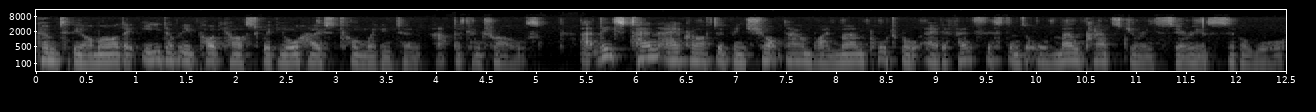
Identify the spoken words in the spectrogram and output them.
Welcome to the Armada EW podcast with your host Tom Withington at the controls. At least 10 aircraft have been shot down by man portable air defense systems or MANPADS during Syria's civil war.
